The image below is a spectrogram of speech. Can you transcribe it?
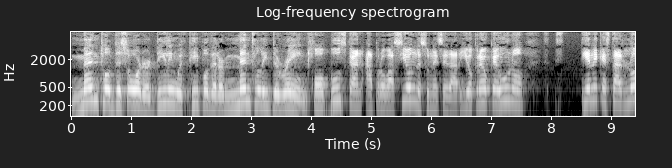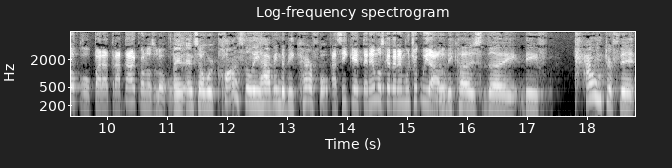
mental disorder dealing with people that are mentally deranged. o buscan aprobación de su necedad. Y yo creo que uno tiene que estar loco para tratar con los locos. And, and so we're constantly having to be careful Así que tenemos que tener mucho cuidado because the, the counterfeit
